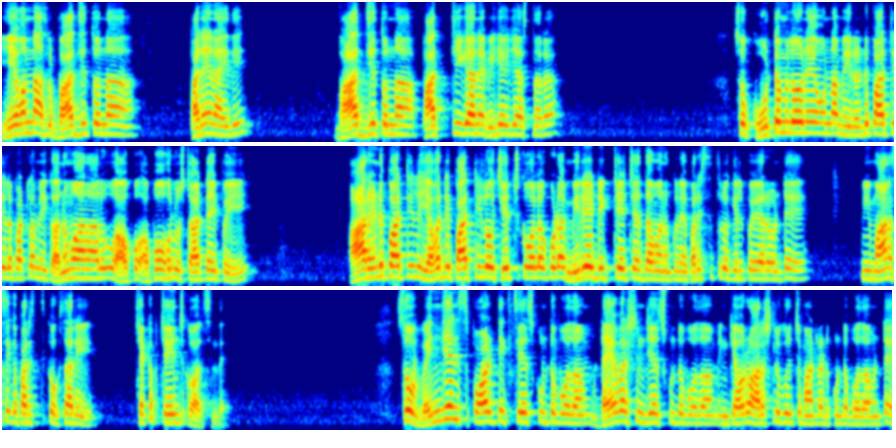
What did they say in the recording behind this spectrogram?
ఏమన్నా అసలు బాధ్యత ఉన్న పనేనా ఇది? బాధ్యత ఉన్న పార్టీగానే బిహేవ్ చేస్తున్నారా? సో కూటమిలోనే ఉన్న మీ రెండు పార్టీల పట్ల మీకు అనుమానాలు అపో అపోహలు స్టార్ట్ అయిపోయి ఆ రెండు పార్టీలు ఎవరిని పార్టీలో చేర్చుకోవాలో కూడా మీరే డిక్టేట్ చేద్దాం అనుకునే పరిస్థితిలోకి వెళ్ళిపోయారు అంటే మీ మానసిక పరిస్థితికి ఒకసారి చెకప్ చేయించుకోవాల్సిందే. సో వెంజెన్స్ పాలిటిక్స్ చేసుకుంటూ పోదాం డైవర్షన్ చేసుకుంటూ పోదాం ఇంకెవరో అరెస్టుల గురించి మాట్లాడుకుంటూ పోదాం అంటే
